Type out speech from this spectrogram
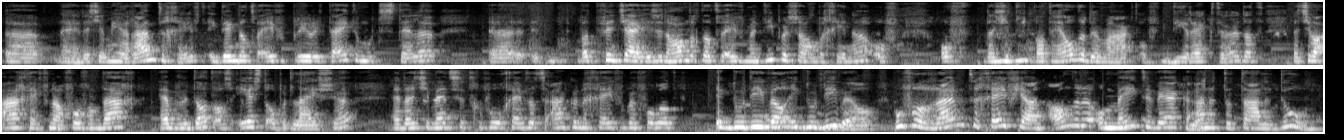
eh, nou ja, dat je meer ruimte geeft. Ik denk dat we even prioriteiten moeten stellen. Eh, wat vind jij? Is het handig dat we even met die persoon beginnen? Of, of dat je het wat helderder maakt of directer. Dat, dat je wel aangeeft, nou voor vandaag hebben we dat als eerste op het lijstje. En dat je mensen het gevoel geeft dat ze aan kunnen geven, bijvoorbeeld, ik doe die wel, ik doe die wel. Hoeveel ruimte geef je aan anderen om mee te werken Ja. aan het totale doel?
